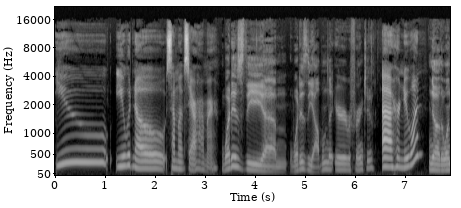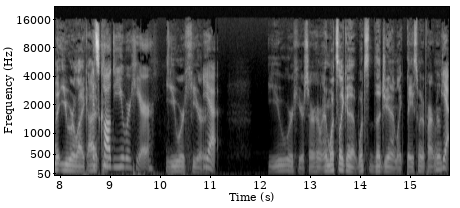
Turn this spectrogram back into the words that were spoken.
You you would know some of Sarah Harmer. What is the um what is the album that you're referring to? Uh, her new one. No, the one that you were like I, It's called "You Were Here." You Were Here. Yeah, You Were Here, Sarah Harmer. And what's like a what's the jam? Like basement apartment? yeah,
